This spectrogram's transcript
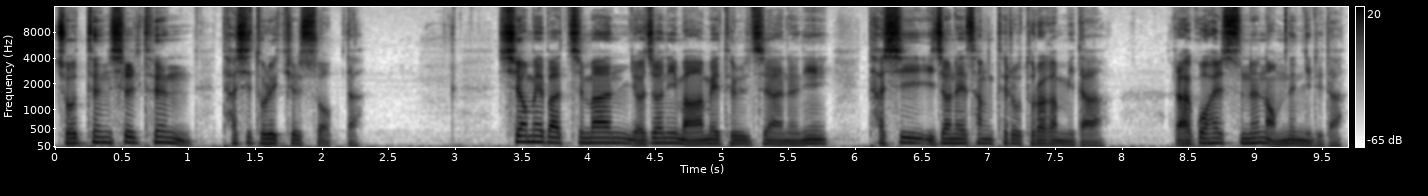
좋든 싫든 다시 돌이킬 수 없다. 시험해봤지만 여전히 마음에 들지 않으니 다시 이전의 상태로 돌아갑니다. 라고 할 수는 없는 일이다.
